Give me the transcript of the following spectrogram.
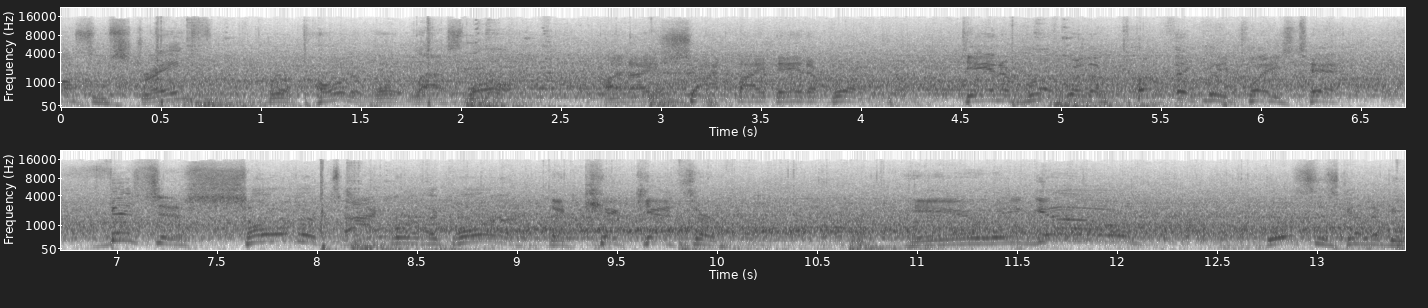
awesome strength, her opponent won't last long. A nice shot by Dana Brooke. Dana Brooke with a perfectly placed hit. Vicious shoulder tackle in the corner. The kick gets her. Here we go. This is going to be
